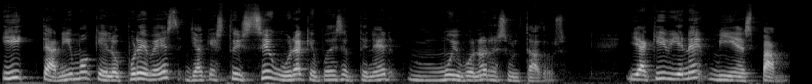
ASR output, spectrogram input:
y te animo a que lo pruebes ya que estoy segura que puedes obtener muy buenos resultados. Y aquí viene mi spam.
